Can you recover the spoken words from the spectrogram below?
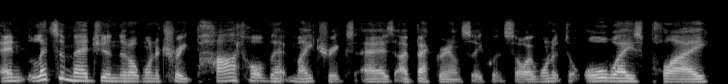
And let's imagine that I want to treat part of that matrix as a background sequence. So I want it to always play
